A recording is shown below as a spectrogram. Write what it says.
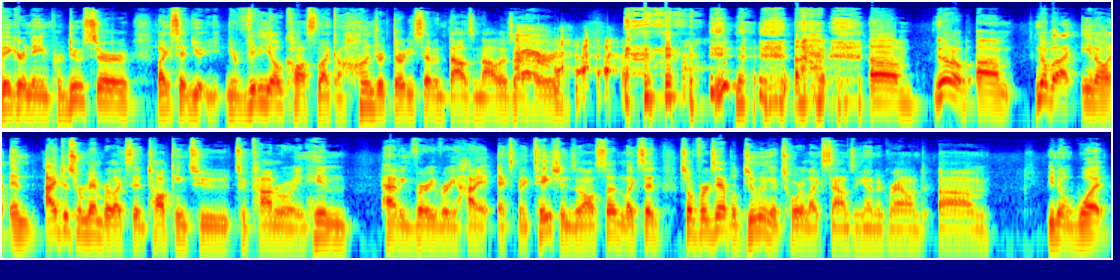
bigger name producer. Like I said, you, your video costs like $137,000, I heard. um, no, no, um, no, but I, you know, and I just remember, like I said, talking to to Conroy and him having very, very high expectations, and all of a sudden, like I said, so for example, doing a tour like Sounds of the Underground, um, you know what,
